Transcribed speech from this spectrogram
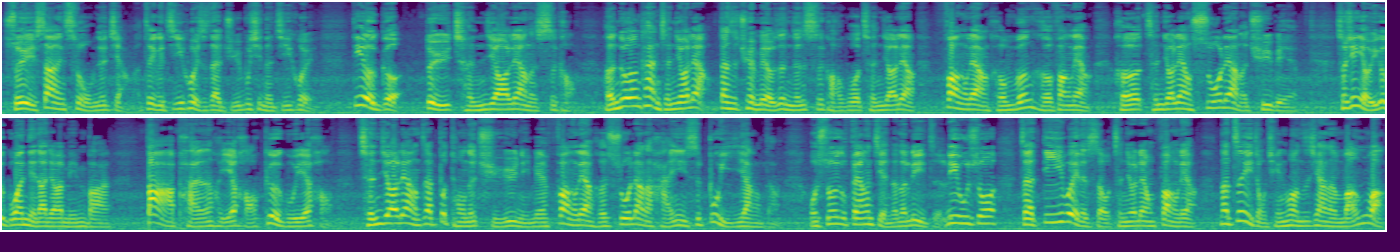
所以上一次我们就讲了，这个机会是在局部性的机会。第二个，对于成交量的思考，很多人看成交量，但是却没有认真思考过成交量放量和温和放量和成交量缩量的区别。首先有一个观点，大家要明白。大盘也好，个股也好，成交量在不同的区域里面放量和缩量的含义是不一样的。我说一个非常简单的例子，例如说在低位的时候，成交量放量，那这种情况之下呢，往往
